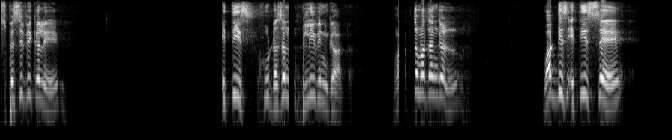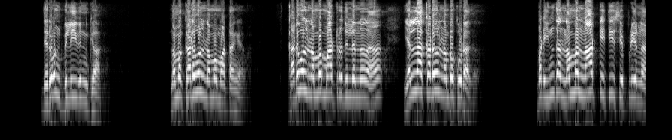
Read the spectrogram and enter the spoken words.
specifically it is who doesn't believe in God மற்ற மதங்கள் what this it is say they don't believe in God நம்ம கடவுள் நம்ப மாட்டாங்க. கடவுள் நம்ப மாற்றுறது இல்லைன்னா எல்லா கடவுளும் நம்ப கூடாது. பட் இந்த நம்ம நாட்டு தீஸ் எப்படின்னா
